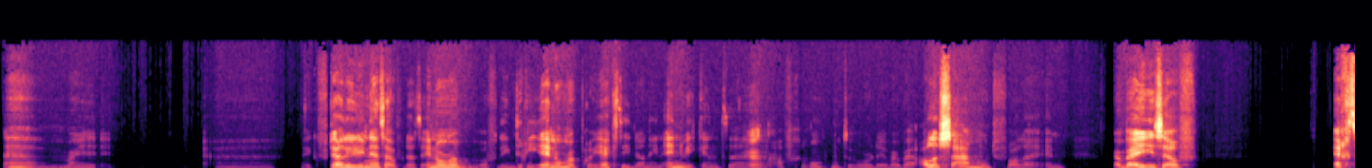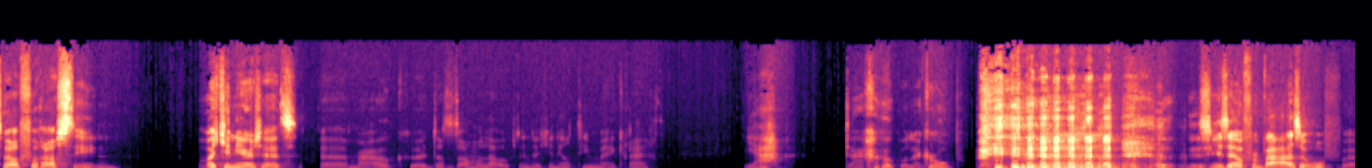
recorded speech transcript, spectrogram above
Eh, maar je- ik vertelde jullie net over dat enorme, of die drie enorme projecten die dan in één weekend eh, Ja. afgerond moeten worden, waarbij alles samen moet vallen en waarbij je jezelf echt wel verrast in wat je neerzet, eh, maar ook eh, dat het allemaal loopt en dat je een heel team meekrijgt. Ja, daar ga ik ook wel lekker op. dus jezelf verbazen of eh,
